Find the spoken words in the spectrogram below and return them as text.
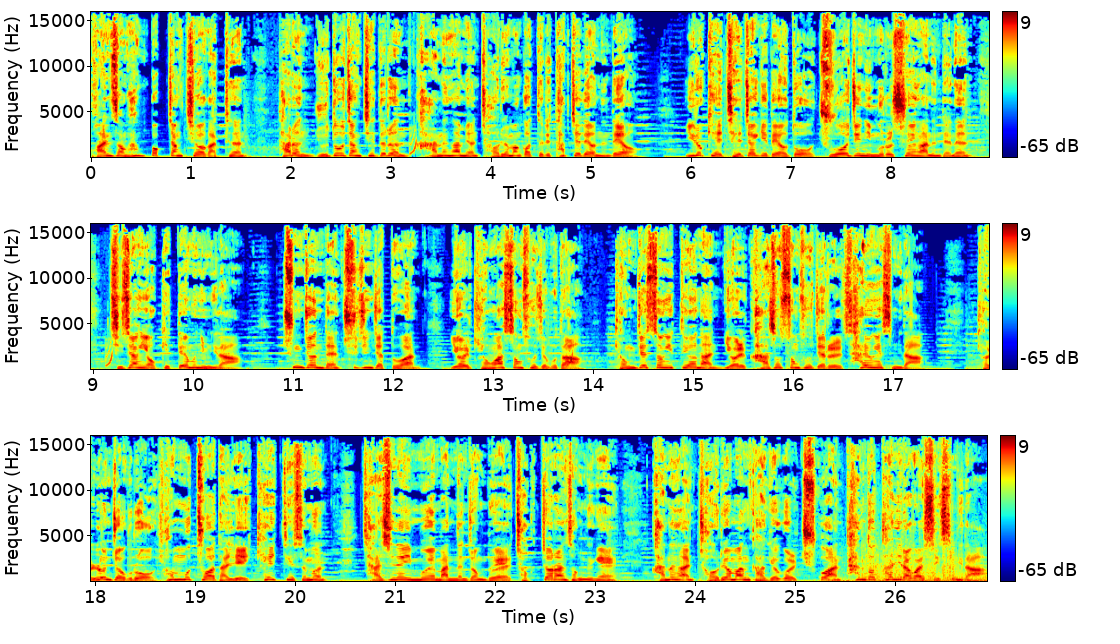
관성 항법 장치와 같은 다른 유도 장치들은 가능하면 저렴한 것들이 탑재되었는데요. 이렇게 제작이 되어도 주어진 임무를 수행하는 데는 지장이 없기 때문입니다. 충전된 추진제 또한 열 경화성 소재보다 경제성이 뛰어난 열 가소성 소재를 사용했습니다. 결론적으로 현무투와 달리 KTSM은 자신의 임무에 맞는 정도의 적절한 성능에 가능한 저렴한 가격을 추구한 탄도탄이라고 할 수 있습니다.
